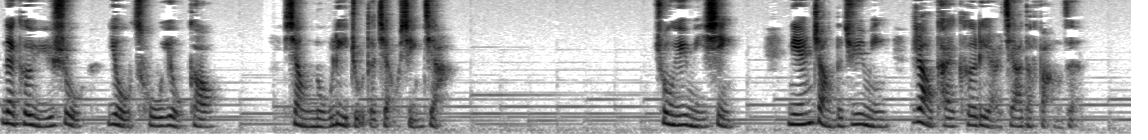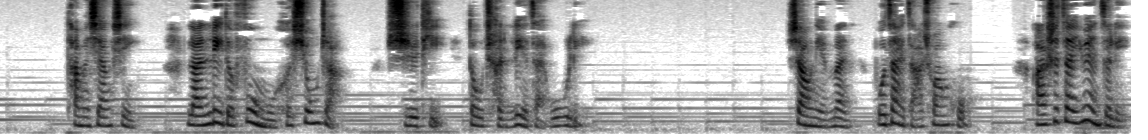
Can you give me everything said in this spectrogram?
那棵榆树又粗又高，像奴隶主的绞刑架。出于迷信，年长的居民绕开科利尔家的房子。他们相信，兰利的父母和兄长尸体都陈列在屋里。少年们不再砸窗户，而是在院子里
